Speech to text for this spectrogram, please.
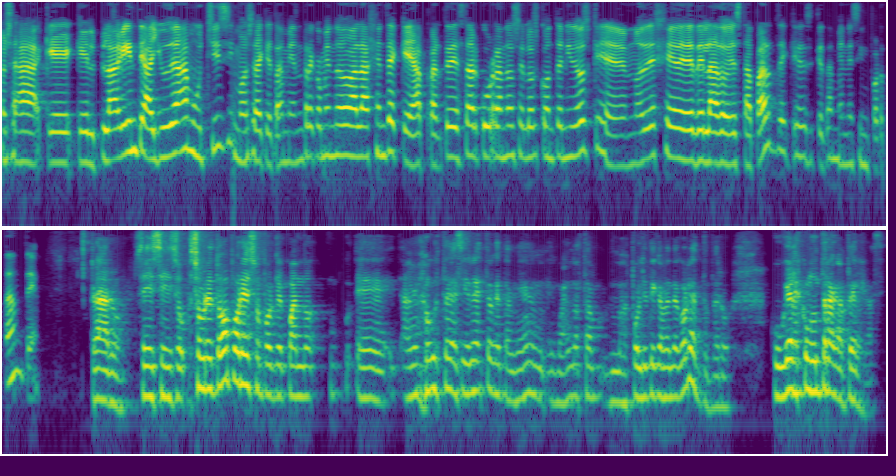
o sea, que, el plugin te ayuda muchísimo. O sea, que también recomiendo a la gente que, aparte de estar currándose los contenidos, que no deje de lado esta parte, que, es, que también es importante. Claro, sí, sí, sobre todo por eso, porque cuando, eh, a mí me gusta decir esto que también igual no, está, es políticamente correcto, pero Google es como un tragaperras.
